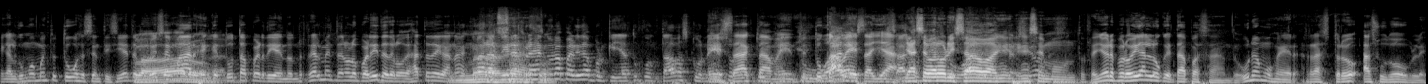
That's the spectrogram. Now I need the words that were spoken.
en algún momento estuvo 67. Pero ese Claro. margen que tú estás perdiendo, realmente no lo perdiste, te lo dejaste de ganar. Para ti representa una pérdida porque ya tú contabas con eso. Exactamente, en tu cabeza ya. exacto, Ya se valorizaba en, en ese monto. Señores, pero oigan lo que está pasando. Una mujer rastreó a su doble.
